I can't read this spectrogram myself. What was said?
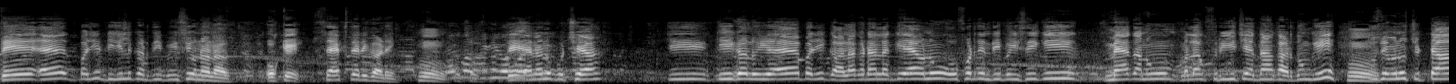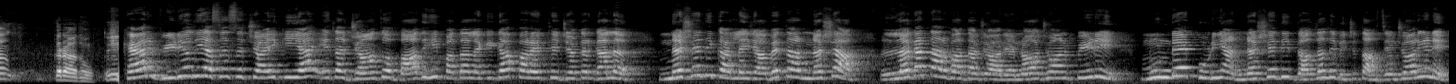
ਤੇ ਇਹ ਭਾਜੀ ਡੀਲ ਕਰਦੀ ਪਈ ਸੀ ਉਹਨਾਂ ਨਾਲ। ਓਕੇ। ਸੈਕਸ ਦੇ ਰਿਗਾਰਡਿੰਗ ਹੂੰ। ਤੇ ਇਹਨਾਂ ਨੂੰ ਪੁੱਛਿਆ ਕਿ ਕੀ ਗੱਲ ਹੋਈ ਇਹ ਭਾਜੀ ਗਾਲਾਂ ਕੱਢਣ ਲੱਗੀ। ਐ ਉਹਨੂੰ ਆਫਰ ਦਿੰਦੀ ਪਈ ਸੀ ਕਿ ਮੈਂ ਤੁਹਾਨੂੰ ਮਤਲਬ ਫ੍ਰੀ ਚ ਇਦਾਂ ਕਰ ਦੂੰਗੀ। ਤੁਸੀਂ ਮੈਨੂੰ ਚਿੱਟਾ ਕਰਾ ਦਿਓ। ਖੈਰ ਵੀਡੀਓ ਦੀ ਅਸਲ ਸੱਚਾਈ ਕੀ ਹੈ ਇਹ ਤਾਂ ਜਾਂਚ ਤੋਂ ਬਾਅਦ ਹੀ ਪਤਾ ਲੱਗੇਗਾ ਪਰ ਇੱਥੇ ਜੇਕਰ ਗੱਲ ਨਸ਼ੇ ਦੀ ਕਰ ਲਈ ਜਾਵੇ ਤਾਂ ਨਸ਼ਾ ਲਗਾਤਾਰ ਵਧਦਾ ਜਾ ਰਿਹਾ। ਨੌਜਵਾਨ ਪੀੜ੍ਹੀ ਮੁੰਡੇ ਕੁੜੀਆਂ ਨਸ਼ੇ ਦੀ ਦਲਦਲ ਦੇ ਵਿੱਚ ਧੱਸਦੀਆਂ ਜਾ ਰਹੀਆਂ ਨੇ।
